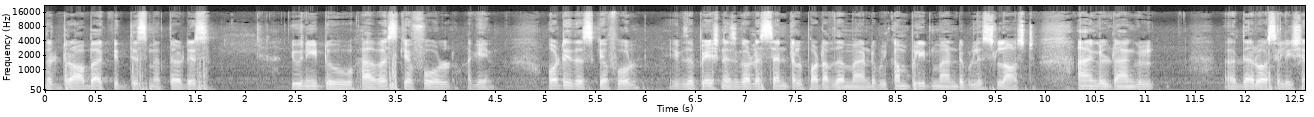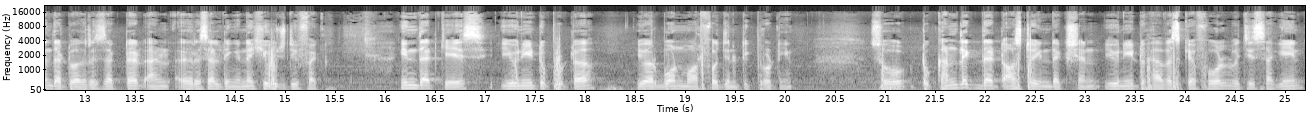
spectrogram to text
the drawback with this method is you need to have a scaffold again. What is the scaffold? if the patient has got a central part of the mandible complete mandible is lost angle to angle uh, there was a lesion that was resected and uh, resulting in a huge defect in that case you need to put a, your bone morphogenetic protein so to conduct that osteoinduction you need to have a scaffold which is again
